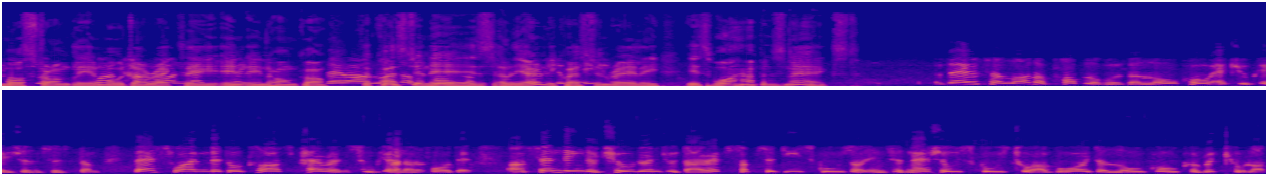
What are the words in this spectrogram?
more strongly and Well, more come on, directly in, in. Hong Kong. The a lot of question is, and the only question really, is what happens next? There's a lot of problem with the local education system. That's why middle class parents who can afford it are sending the children to direct subsidy schools or international schools to avoid the local curriculum,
